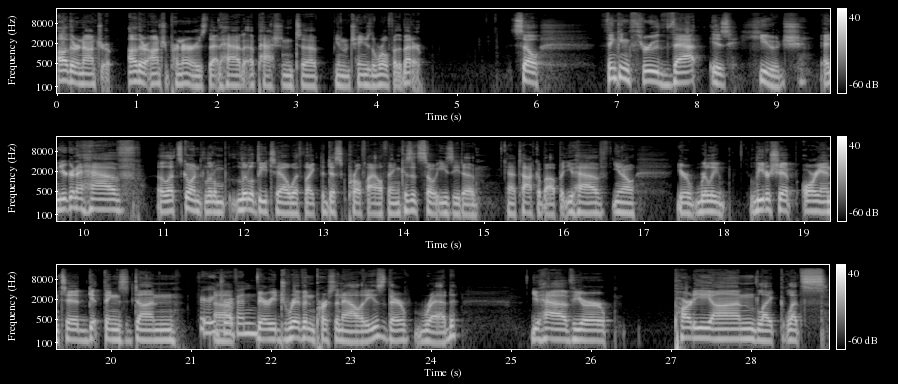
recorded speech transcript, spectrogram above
other entre- other entrepreneurs that had a passion to you know change the world for the better. So thinking through that is huge, and you're going to have. Uh, let's go into little little detail with like the disc profile thing because it's so easy to kind of talk about. But you have you know you're really leadership oriented, get things done, Very uh, driven. very driven personalities. They're red. You have your party on, like, let's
